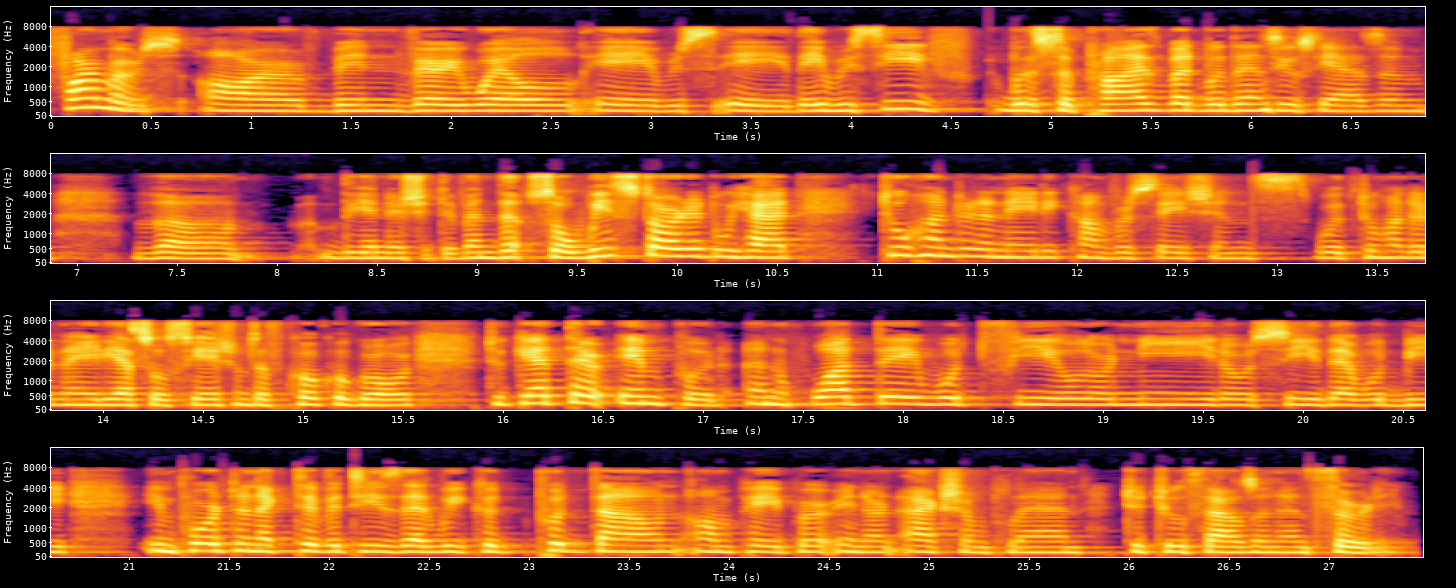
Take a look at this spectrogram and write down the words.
farmers are been very well uh, uh, they receive with surprise but with enthusiasm the the initiative. And so we started we had 280 conversations with 280 associations of cocoa growers to get their input and what they would feel or need or see that would be important activities that we could put down on paper in an action plan to 2030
